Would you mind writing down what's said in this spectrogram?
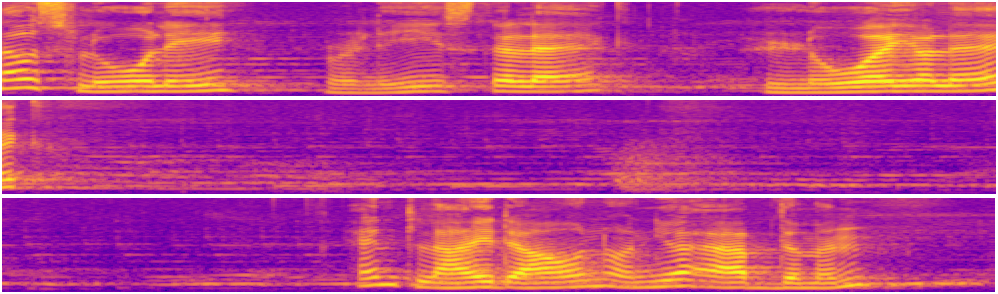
Now slowly release the leg, lower your leg. and lie down on your abdomen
